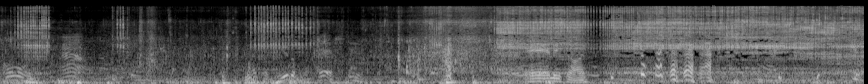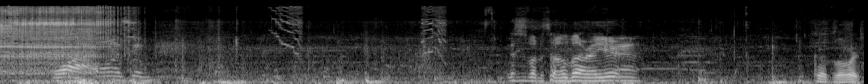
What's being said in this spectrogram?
Holy cow. That's a beautiful fish, dude. And he's gone. Wow. Awesome. This is what it's all about right here. Yeah. Good lord.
